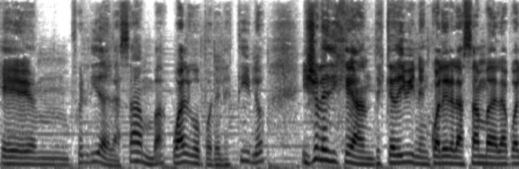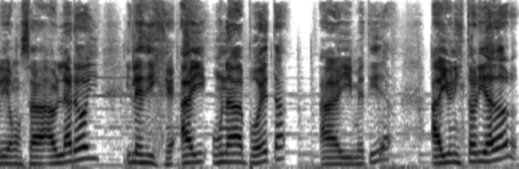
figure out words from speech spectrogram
em, fue el día de la samba o algo por el estilo, y yo les dije antes que adivinen cuál era la samba de la cual íbamos a hablar hoy, y les dije, hay una poeta ahí metida, hay un historiador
